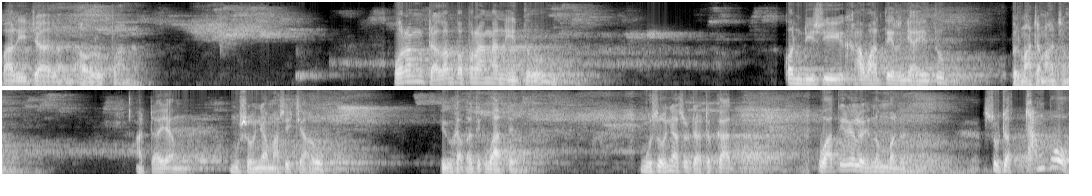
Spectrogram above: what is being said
parijalan aurubana. Orang dalam peperangan itu kondisi khawatirnya itu bermacam-macam. Ada yang musuhnya masih jauh. Itu gak pati khawatir. Musuhnya sudah dekat. Khawatirnya lebih nemen. Sudah campuh.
